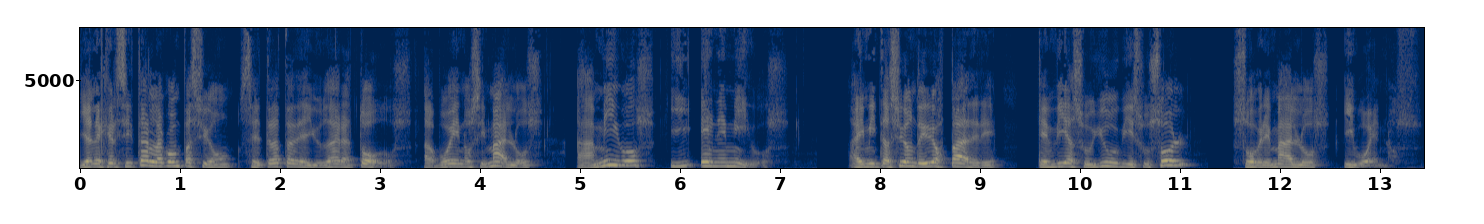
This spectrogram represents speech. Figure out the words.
Y al ejercitar la compasión se trata de ayudar a todos, a buenos y malos, a amigos y enemigos, a imitación de Dios Padre, que envía su lluvia y su sol sobre malos y buenos.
